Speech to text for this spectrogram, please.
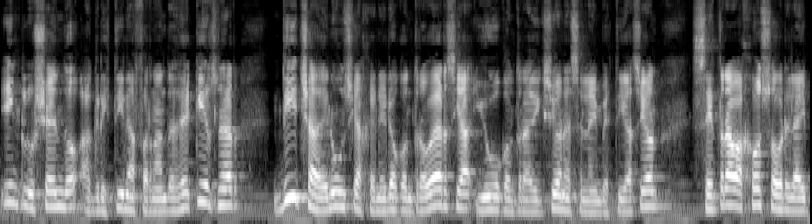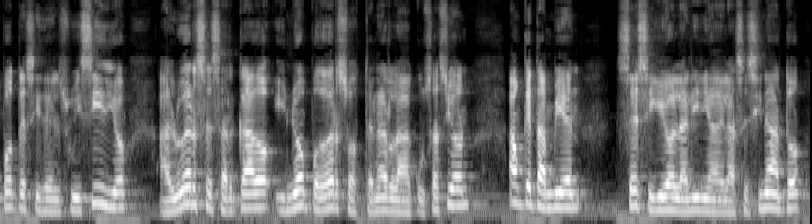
incluyendo a Cristina Fernández de Kirchner. Dicha denuncia generó controversia y hubo contradicciones en la investigación. Se trabajó sobre la hipótesis del suicidio al verse cercado y no poder sostener la acusación, aunque también se siguió la línea del asesinato,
